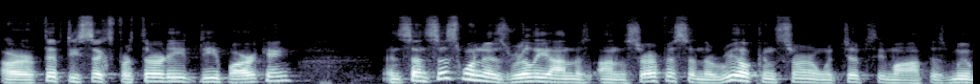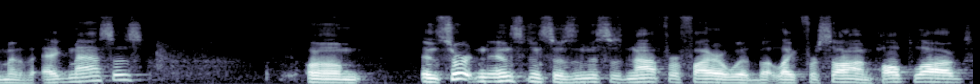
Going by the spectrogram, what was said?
are 56 for 30, debarking. And since this one is really on the, on the surface, and the real concern with gypsy moth is movement of egg masses, um, in certain instances, and this is not for firewood, but like for saw and pulp logs,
